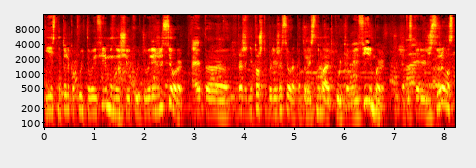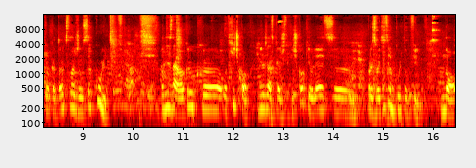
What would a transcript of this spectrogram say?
есть не только культовые фильмы, но еще и культовые режиссеры. А это даже не то, чтобы режиссеры, которые снимают культовые фильмы, это скорее режиссеры, вокруг которых сложился культ. Вот не знаю, вокруг э, вот Хичкок. Нельзя сказать, что Хичкок является производителем культовых фильмов. Но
